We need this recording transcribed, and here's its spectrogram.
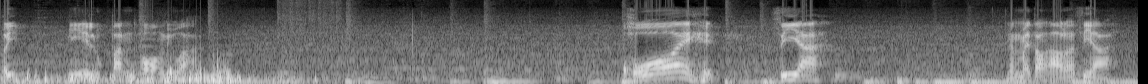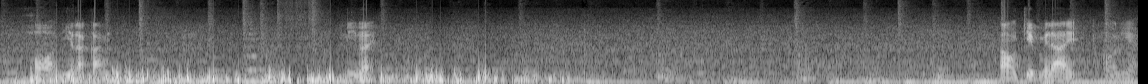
เอ้ย มีไอ้ลูกปั้นทองนี่ว่าโอ้ยเสียงั้นไม่ต้องเอาแล้วเสียขออันนี้แล้วกันอัน นี้ด้วยเอ้าเก็บไม่ได้ อ๋อเนี่ย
